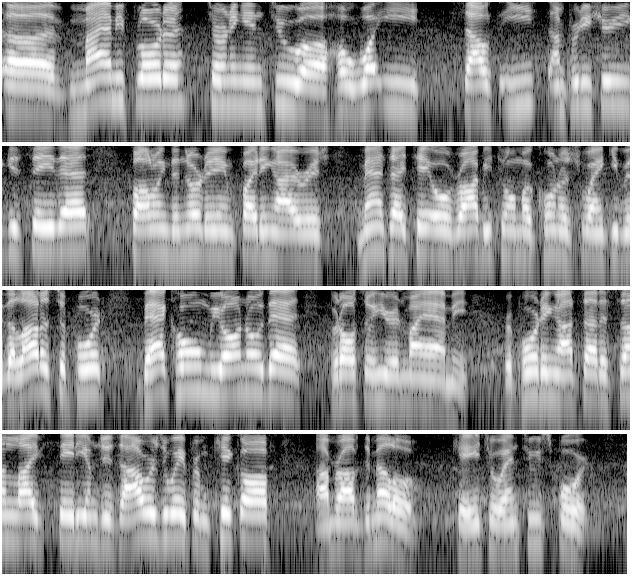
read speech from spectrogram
uh, Miami, Florida, turning into uh, Hawaii Southeast. I'm pretty sure you can say that. Following the Notre Dame Fighting Irish, Manti Te'o, Robby Toma, Kona Schwenke, with a lot of support back home. We all know that, but also here in Miami. Reporting outside of Sun Life Stadium, just hours away from kickoff. I'm Rob DeMello, KHON2 Sports.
